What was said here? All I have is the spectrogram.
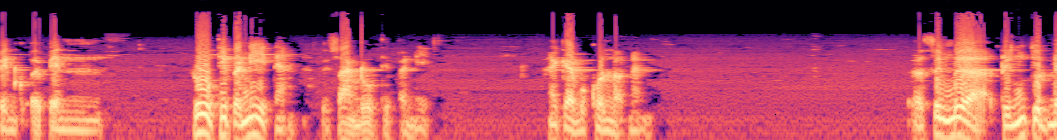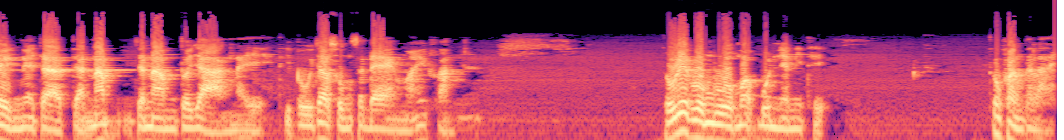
เป็นเป็นรูปที่ประณีตนะคือสร้างรูปที่ประณีตให้แก่บุคคลเหล่านั้นซึ่งเมื่อถึงจุดหนึ่งเนี่ยจะจะนับจะนำตัวอย่างในที่พระเจ้าทรงแสดงมาให้ฟังเราเรียกรวมๆว่าบุญญาณิธิต้องฟังทลาย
